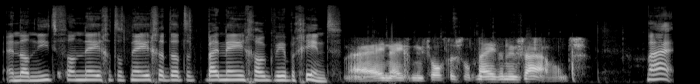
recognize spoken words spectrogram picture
En dan niet van 9 tot 9 dat het bij 9 ook weer begint. Nee, 9 uur 's ochtends tot 9 uur 's avonds. Maar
